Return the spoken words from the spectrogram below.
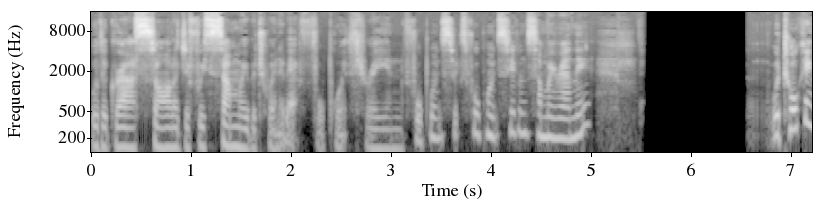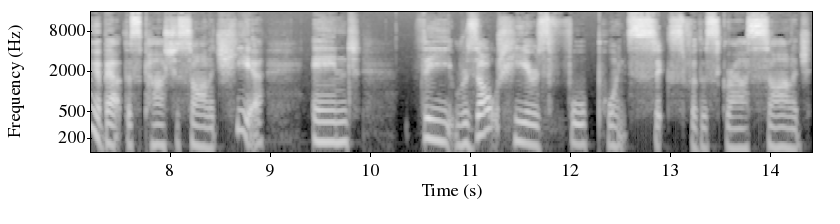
with a grass silage if we're somewhere between about 4.3 and 4.6, 4.7, somewhere around there. We're talking about this pasture silage here, and the result here is 4.6 for this grass silage.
